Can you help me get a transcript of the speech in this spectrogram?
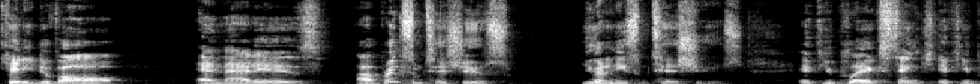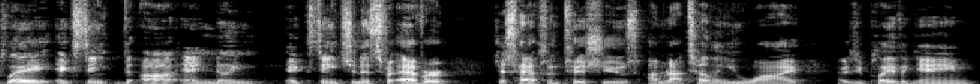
Kitty Duval, and that is uh, bring some tissues. You're gonna need some tissues. If you play extinction, if you play extinct, uh, Endling extinctionist forever, just have some tissues. I'm not telling you why. As you play the game,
